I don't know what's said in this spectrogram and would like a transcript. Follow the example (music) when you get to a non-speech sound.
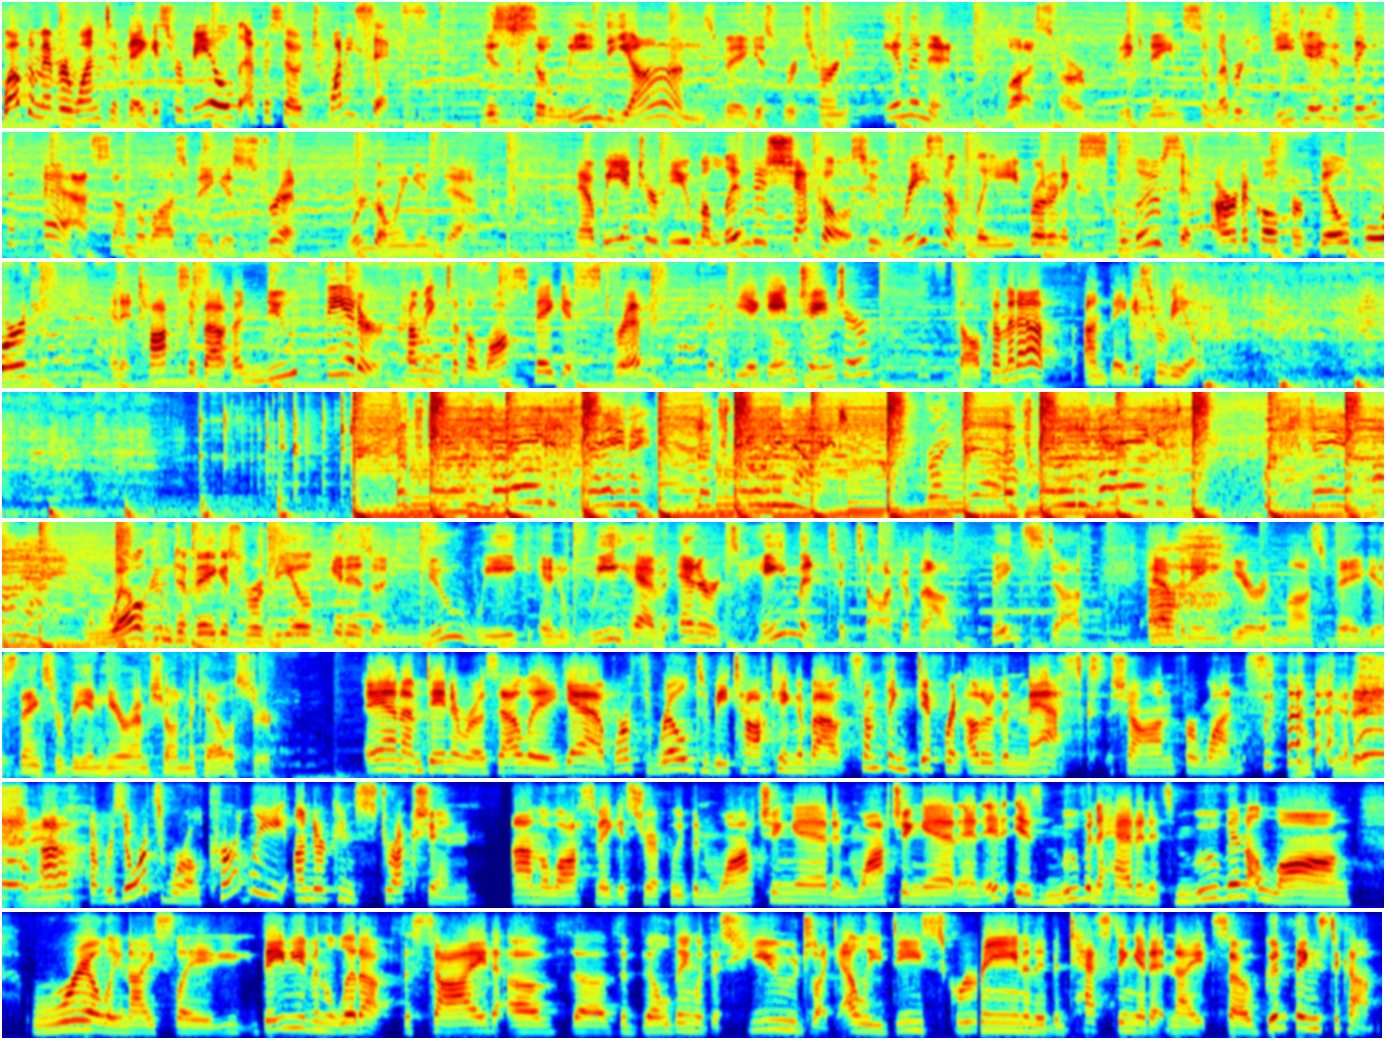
Welcome, everyone, to Vegas Revealed, episode 26. Is Celine Dion's Vegas return imminent? Plus, are big name celebrity DJs a thing of the past on the Las Vegas Strip? We're going in depth. Now, we interview Melinda Sheckells, who recently wrote an exclusive article for Billboard, and it talks about a new theater coming to the Las Vegas Strip. Could it be a game changer? It's all coming up on Vegas Revealed. Baby. Let's go tonight. right now. Let's go to Vegas. We'll stay up all night. Welcome to Vegas Revealed. It is a new week, and we have entertainment to talk about. Big stuff happening here in Las Vegas. Thanks for being here. I'm Sean McAllister. And I'm Dana Roselli. Yeah, we're thrilled to be talking about something different other than masks, Sean, for once. No kidding, (laughs) man. Uh, Resorts World, currently under construction on the Las Vegas Strip. We've been watching it and watching it, and it is moving ahead and it's moving along really nicely. They've even lit up the side of the the building with this huge like LED screen, and they've been testing it at night. So good things to come.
